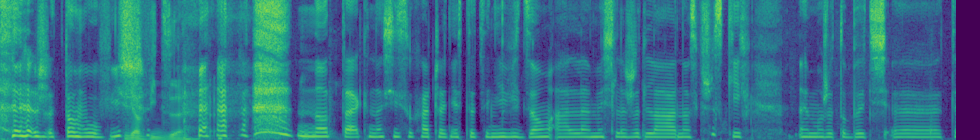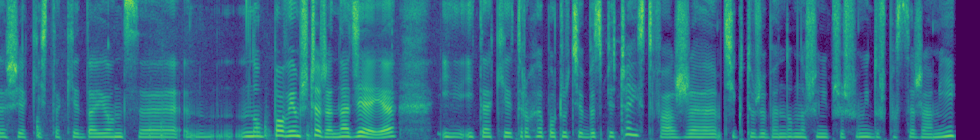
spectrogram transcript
że to mówisz. Ja widzę. No tak, nasi słuchacze niestety nie widzą, ale myślę, że dla nas wszystkich e, może to być e, też jakieś takie dające, no powiem szczerze, nadzieję i, i takie trochę poczucie bezpieczeństwa, że ci, którzy będą naszymi przyszłymi duszpasterzami,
